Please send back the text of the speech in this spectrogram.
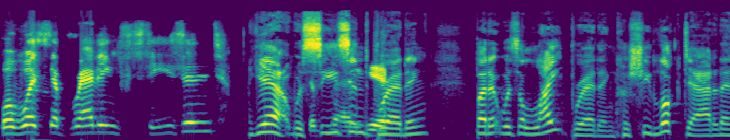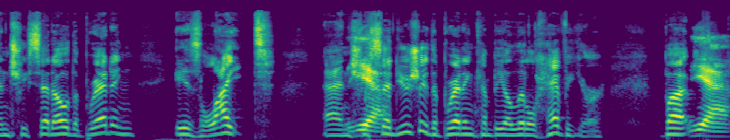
Well, was the breading seasoned? Yeah, it was The bread, seasoned yeah. breading, but it was a light breading because she looked at it and she said, "Oh, the breading is light," and she Yeah. said usually the breading can be a little heavier, but Yeah.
